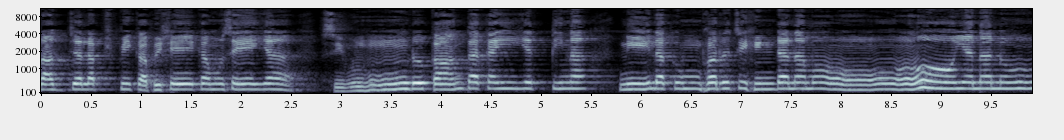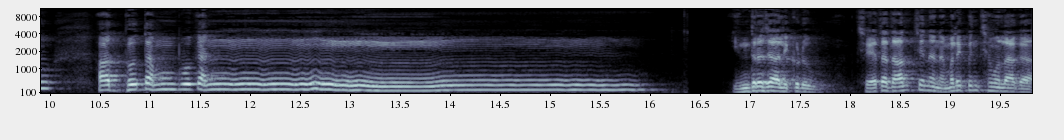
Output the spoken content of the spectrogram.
రాజ్యలక్ష్మికభిషేకము సేయ శివుండు కాంతకయ్యెత్తిన నీలకుంభరుచి హిండనమోయనను అద్భుతంబుకన్ ఇంద్రజాలికుడు చేతదాల్చిన నెమలిపించములాగా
